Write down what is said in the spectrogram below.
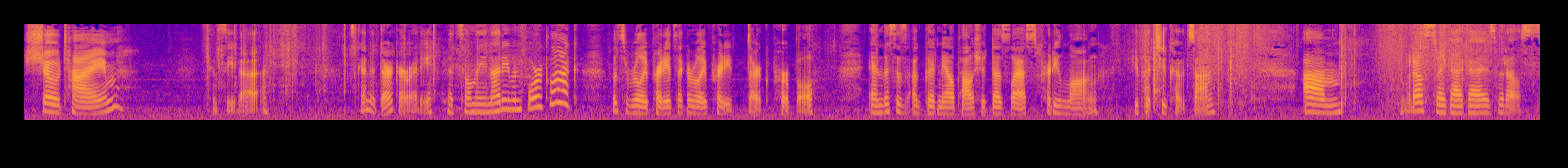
Showtime. You can see that kind of dark already. It's only not even four o'clock. That's really pretty. It's like a really pretty dark purple. And this is a good nail polish. It does last pretty long if you put two coats on. Um, what else do I got, guys? What else?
